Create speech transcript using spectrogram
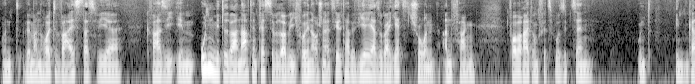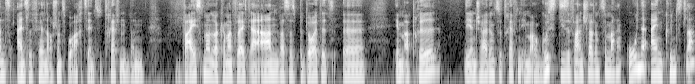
Und wenn man heute weiß, dass wir quasi im unmittelbar nach dem Festival, oder wie ich vorhin auch schon erzählt habe, wir ja sogar jetzt schon anfangen, Vorbereitung für 2017 und in ganz Einzelfällen auch schon 2018 zu treffen, dann weiß man oder kann man vielleicht erahnen, was das bedeutet, äh, im April die Entscheidung zu treffen, im August diese Veranstaltung zu machen, ohne einen Künstler.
